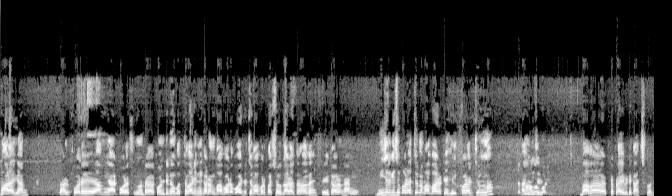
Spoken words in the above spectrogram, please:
মারা যান। তারপরে আমি আর পড়াশোনাটা কন্টিনিউ করতে পারিনি কারণ বাবারও বয়স হচ্ছে বাবার পাশেও দাঁড়াতে হবে। সেই কারণে আমি নিজের কিছু করার জন্য বাবাকে হেল্প করার জন্য আমি নিজের বাবা একটা প্রাইভেটে কাজ করে।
